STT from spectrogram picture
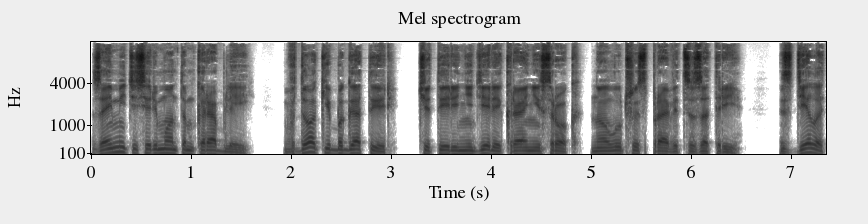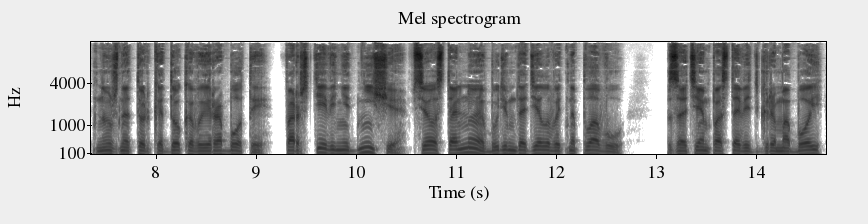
Займитесь ремонтом кораблей. В доке «Богатырь». Четыре недели — крайний срок, но лучше справиться за три. Сделать нужно только доковые работы. Форштевень и днище, все остальное будем доделывать на плаву. Затем поставить громобой,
